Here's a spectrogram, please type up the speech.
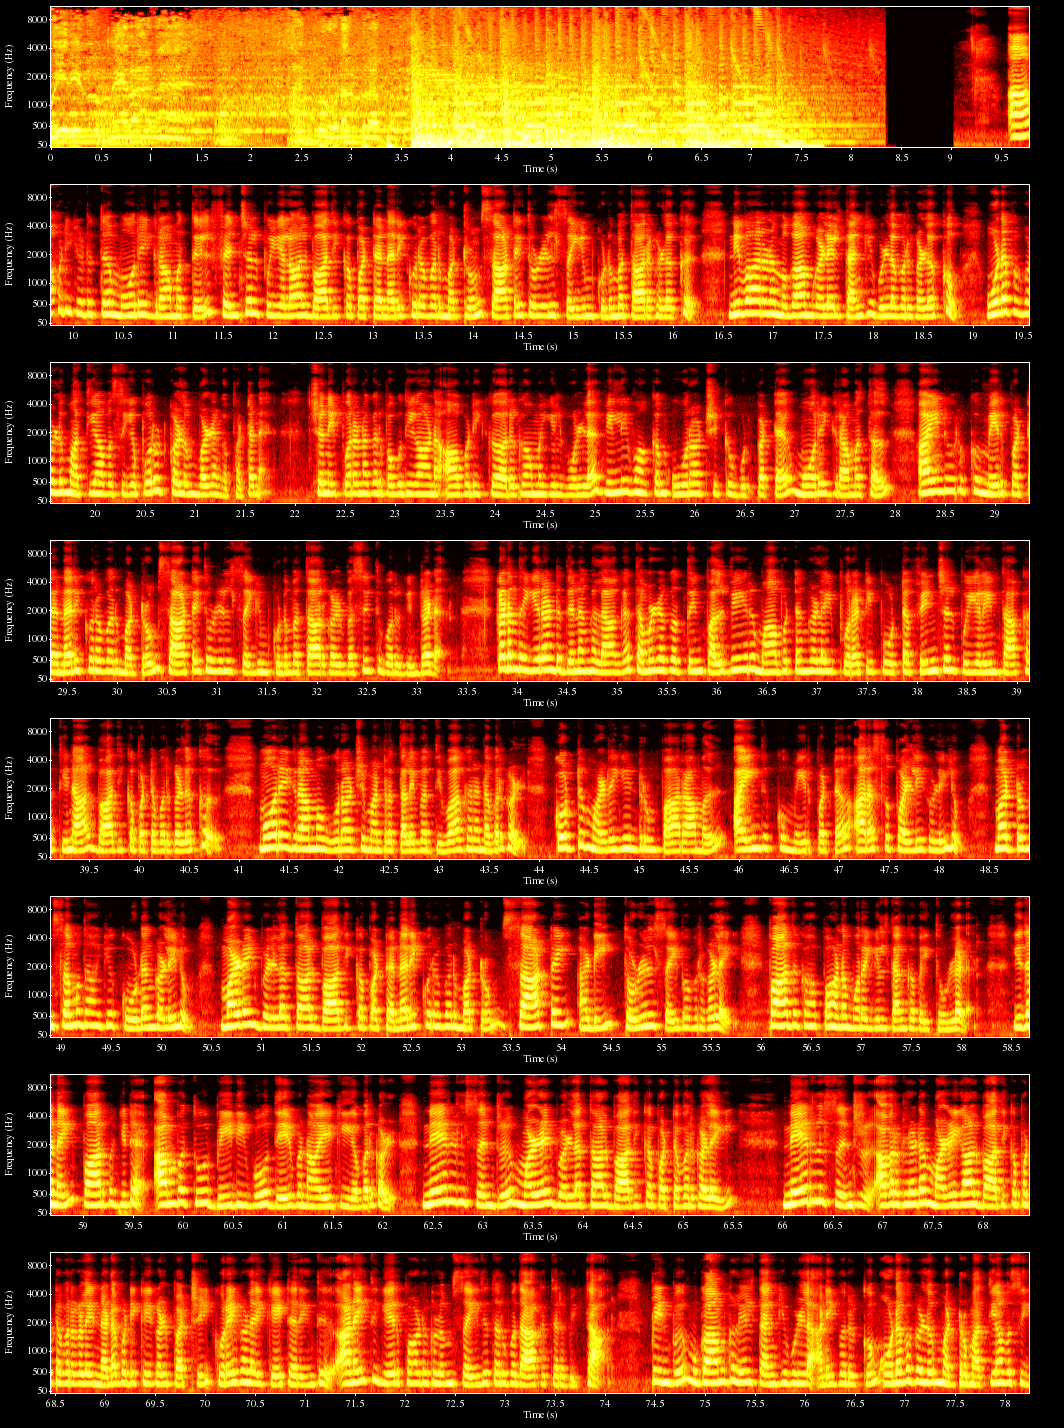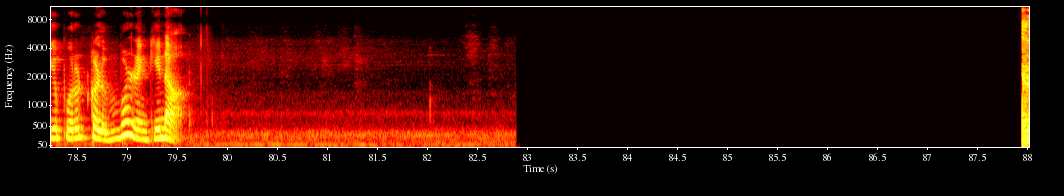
உயிரினும் மேலான அன்பு உடன்பிறப்புகள். ஆவடி அடுத்த மோரே கிராமத்தில் ஃபெஞ்சல் புயலால் பாதிக்கப்பட்ட நரிக்குறவர் மற்றும் சாட்டை தொழில் செய்யும் குடும்பத்தார்களுக்கு நிவாரண முகாம்களில் தங்கியுள்ளவர்களுக்கும் உணவுகளும் அத்தியாவசிய பொருட்களும் வழங்கப்பட்டன. சென்னை புறநகர் பகுதியான ஆவடிக்கு அருகாமையில் உள்ள வில்லிவாக்கம் ஊராட்சிக்கு உட்பட்ட மோரை கிராமத்தில் ஐநூறுக்கும் மேற்பட்ட நரிக்குறவர் மற்றும் சாட்டை தொழில் செய்யும் குடும்பத்தார்கள் வசித்து வருகின்றனர். கடந்த இரண்டு தினங்களாக தமிழகத்தின் பல்வேறு மாவட்டங்களை புரட்டி போட்ட பெஞ்சல் புயலின் தாக்கத்தினால் பாதிக்கப்பட்டவர்களுக்கு மோரை கிராம ஊராட்சி மன்ற தலைவர் திவாகரன் அவர்கள் கொட்டு மழையின்றும் பாராமல் ஐந்துக்கும் மேற்பட்ட அரசு பள்ளிகளிலும் மற்றும் சமுதாய கூடங்களிலும் மழை வெள்ளத்தால் பாதிக்க பாதிக்கப்பட்ட நரிக்குறவர் மற்றும் சாட்டை அடி தொழில் செய்பவர்களை பாதுகாப்பான முறையில் தங்க வைத்துள்ளனர். இதனை பார்வையிட அம்பத்தூர் பிடிஓ தேவநாயகி அவர்கள் நேரில் சென்று மழை வெள்ளத்தால் பாதிக்கப்பட்டவர்களை நேரில் சென்று அவர்களிடம் மழையால் பாதிக்கப்பட்டவர்களின் நடவடிக்கைகள் பற்றி குறைகளை கேட்டறிந்து அனைத்து ஏற்பாடுகளும் செய்து தருவதாக தெரிவித்தார். பின்பு முகாம்களில் தங்கியுள்ள அனைவருக்கும் உணவுகளும் மற்றும் அத்தியாவசிய பொருட்களும் வழங்கினார்.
